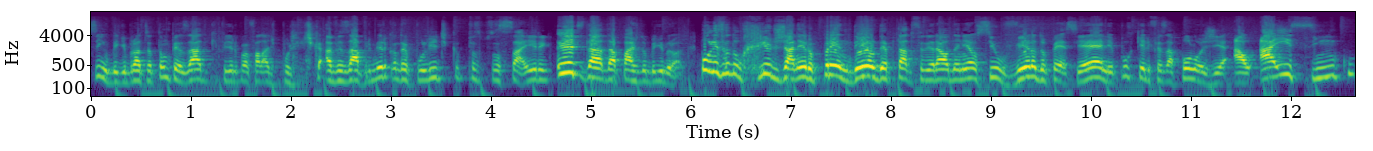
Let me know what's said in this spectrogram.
Sim, o Big Brother é tão pesado que pediram para falar de política, avisar primeiro quando é política, para as pessoas saírem antes da, da parte do Big Brother. Polícia do Rio de Janeiro prendeu o deputado federal Daniel Silveira do PSL porque ele fez apologia ao AI-5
